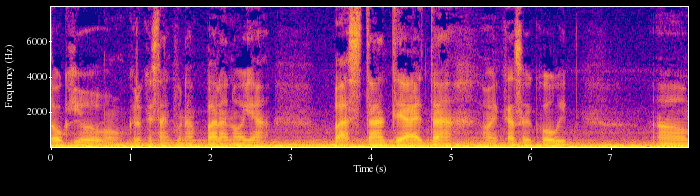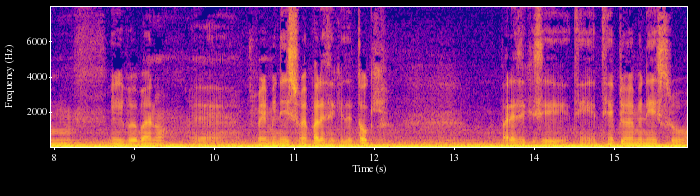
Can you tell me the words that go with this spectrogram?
Tokio creo que están con una paranoia bastante alta con el caso de COVID. Um, y pues bueno, eh, el primer ministro me parece que es de Tokio. Parece que si tiene, primer ministro.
